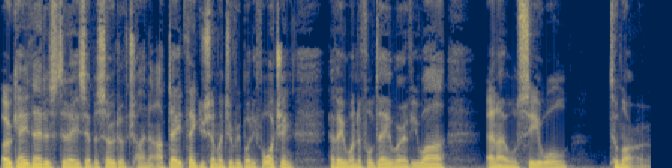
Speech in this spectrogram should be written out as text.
Okay, that is today's episode of China Update. Thank you so much, everybody, for watching. Have a wonderful day wherever you are, and I will see you all tomorrow.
